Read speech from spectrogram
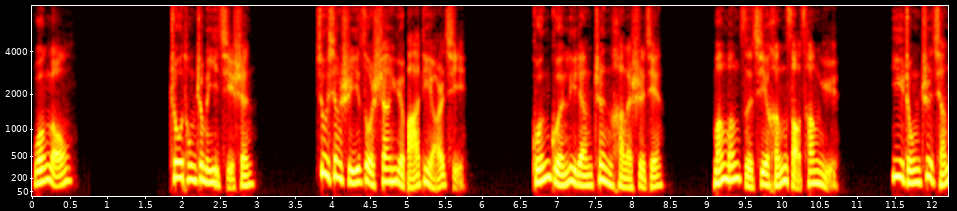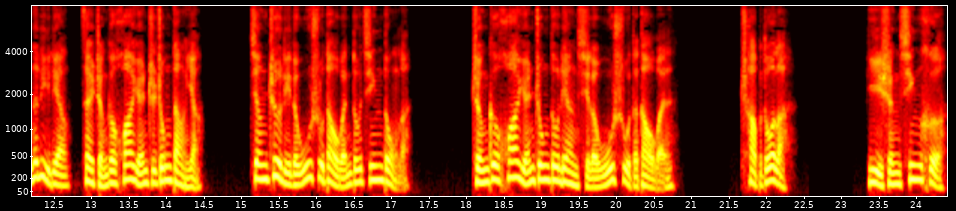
翁龙。周通这么一起身，就像是一座山岳拔地而起，滚滚力量震撼了世间，茫茫紫气横扫苍宇，一种至强的力量在整个花园之中荡漾，将这里的无数道纹都惊动了。整个花园中都亮起了无数的道纹。差不多了，一声轻喝，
